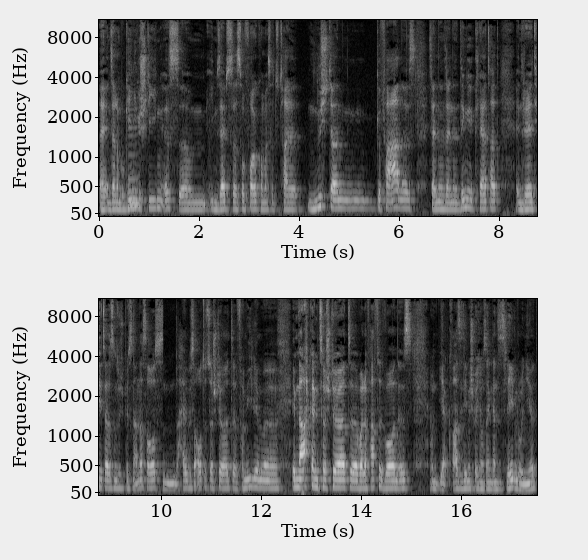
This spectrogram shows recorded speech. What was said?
äh, in seiner Lamborghini mhm. gestiegen ist. Ähm, ihm selbst ist das so vorgekommen, dass er total nüchtern gefahren ist, seine, seine Dinge geklärt hat. In Realität sah das natürlich ein bisschen anders aus. Ein halbes Auto zerstört, Familie im, äh, im Nachgang zerstört, äh, weil er verhaftet worden ist und ja, quasi dementsprechend auch sein ganzes Leben ruiniert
